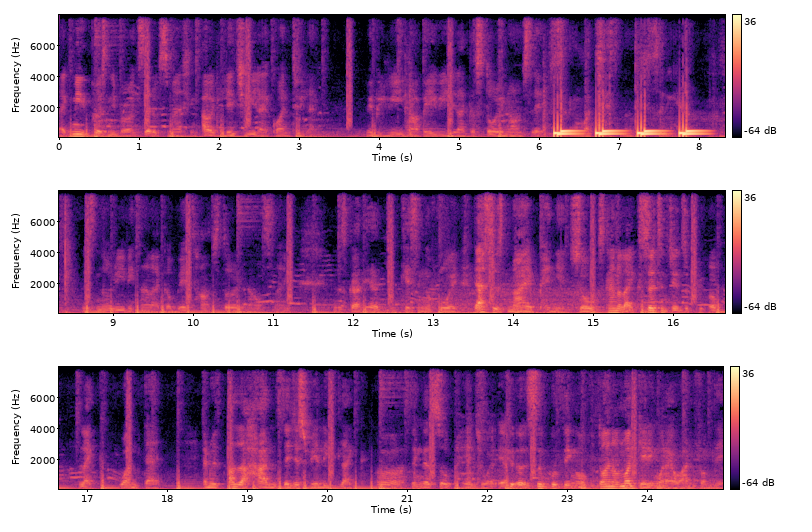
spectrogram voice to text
Like me personally, bro. Instead of smashing, I would literally like want to like maybe read my baby like a story. You know what I'm saying? Sitting on my chest and sitting here. There's no reading like a bedtime story. And I was like, this guy here kissing a boy. That's just my opinion. So it's kind of like certain gents of, like want that. And with other hands, they just really like, oh, I think that's so pinch or whatever. A simple thing of, Don, I'm not getting what I want from there.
